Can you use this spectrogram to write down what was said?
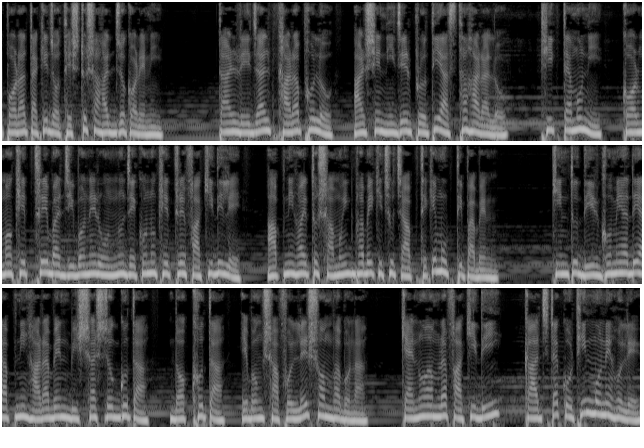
পড়া তাকে যথেষ্ট সাহায্য করেনি। তার রেজাল্ট খারাপ হলো, আর সে নিজের প্রতি আস্থা হারালো। ঠিক তেমনি, কর্মক্ষেত্রে বা জীবনের অন্য যে কোনো ক্ষেত্রে ফাঁকি দিলে আপনি হয়তো সাময়িকভাবে কিছু চাপ থেকে মুক্তি পাবেন। কিন্তু দীর্ঘমেয়াদে আপনি হারাবেন বিশ্বাসযোগ্যতা, দক্ষতা এবং সাফল্যের সম্ভাবনা। কেন আমরা ফাঁকি দিই? কাজটা কঠিন মনে হলে।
